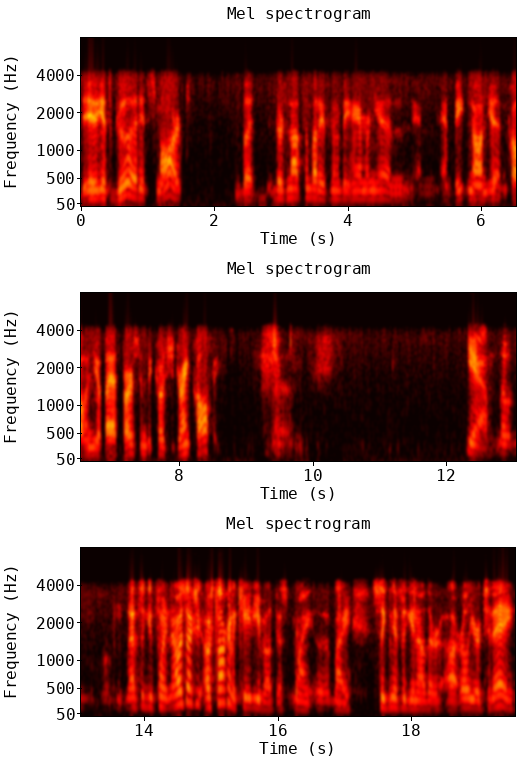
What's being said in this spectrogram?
it's good, it's smart, but there's not somebody that's going to be hammering you and, and and beating on you and calling you a bad person because you drank coffee. Um, Yeah, no, that's a good point. And I was actually I was talking to Katie about this, my uh, my significant other uh, earlier today.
